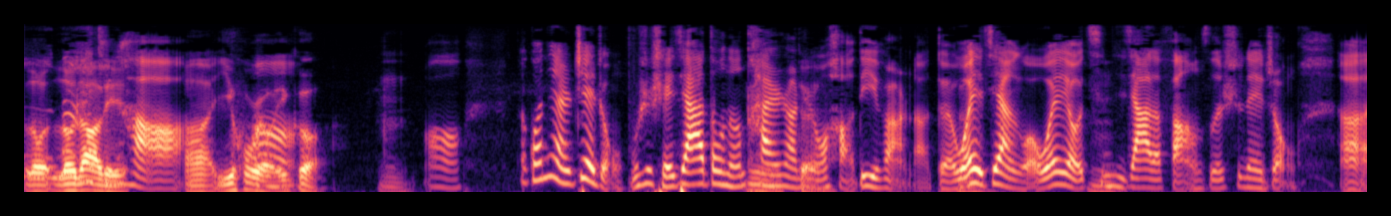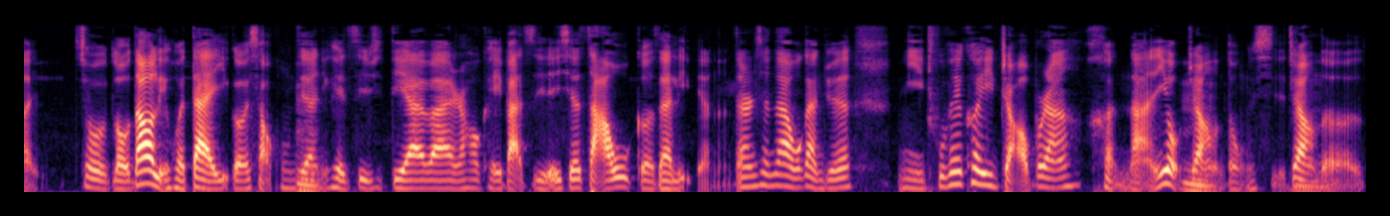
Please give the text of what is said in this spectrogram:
楼楼道里挺好啊、一户有一哦个，嗯哦。那关键是这种不是谁家都能摊上这种好地方的。对我也嗯见过，我也有亲嗯戚家的房子是那种呃，就楼道里会带一个小空间，嗯你可以自己去 DIY，然后可以把自己的一些杂物搁在里边的。但是现在我感觉，你除非刻意找，不然很难有这样的嗯东西、这样嗯的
